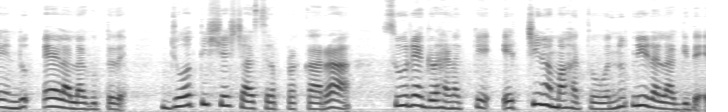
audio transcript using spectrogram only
ಎಂದು ಹೇಳಲಾಗುತ್ತದೆ. ಜ್ಯೋತಿಷ್ಯ ಶಾಸ್ತ್ರ ಪ್ರಕಾರ ಸೂರ್ಯಗ್ರಹಣಕ್ಕೆ ಹೆಚ್ಚಿನ ಮಹತ್ವವನ್ನು ನೀಡಲಾಗಿದೆ.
